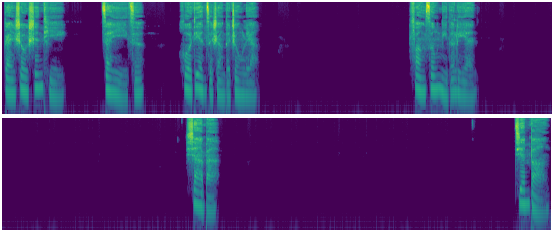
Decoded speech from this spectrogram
感受身体在椅子或垫子上的重量。放松你的脸、下巴、肩膀。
